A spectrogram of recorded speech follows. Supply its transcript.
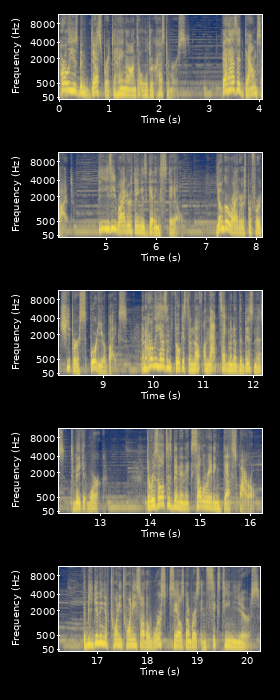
Harley has been desperate to hang on to older customers. That has a downside. The easy rider thing is getting stale. Younger riders prefer cheaper, sportier bikes, and Harley hasn't focused enough on that segment of the business to make it work. The result has been an accelerating death spiral. The beginning of 2020 saw the worst sales numbers in 16 years.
